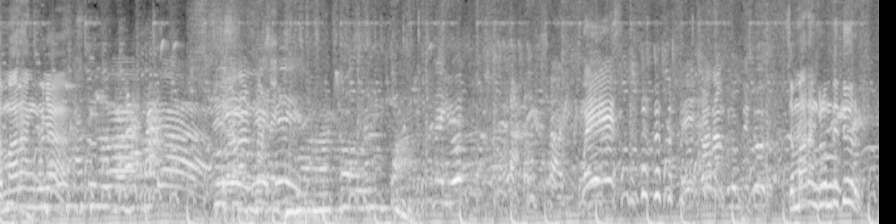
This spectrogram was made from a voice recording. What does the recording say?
Semarang punya. Semarang belum tidur. Oke,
